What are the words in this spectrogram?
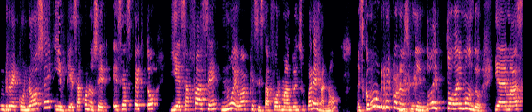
reconoce y empieza a conocer ese aspecto y esa fase nueva que se está formando en su pareja, ¿no? Es como un reconocimiento de todo el mundo y además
